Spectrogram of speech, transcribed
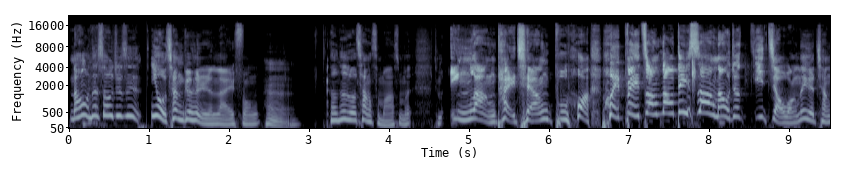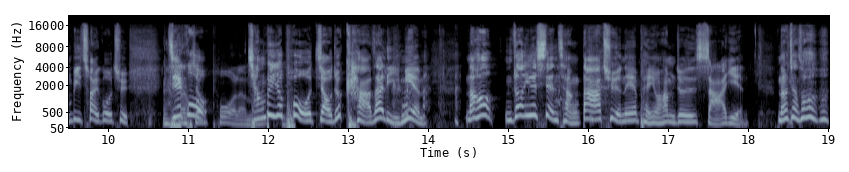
然后我那时候就是因为我唱歌很人来疯，嗯，然后那时候唱什么、啊、什么什么音浪太强不化会被撞到地上，然后我就一脚往那个墙壁踹过去，结果破了，墙壁就破，我脚就卡在里面。然后你知道，因为现场大家去的那些朋友，他们就是傻眼，然后讲说。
